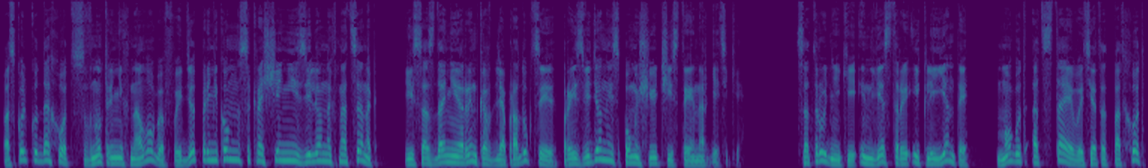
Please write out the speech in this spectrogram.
поскольку доход с внутренних налогов идет прямиком на сокращение зеленых наценок и создание рынков для продукции, произведенной с помощью чистой энергетики. Сотрудники, инвесторы и клиенты могут отстаивать этот подход,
